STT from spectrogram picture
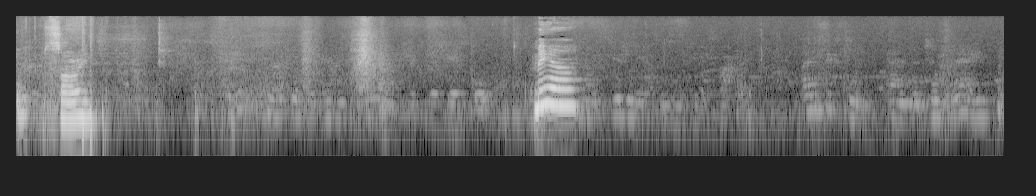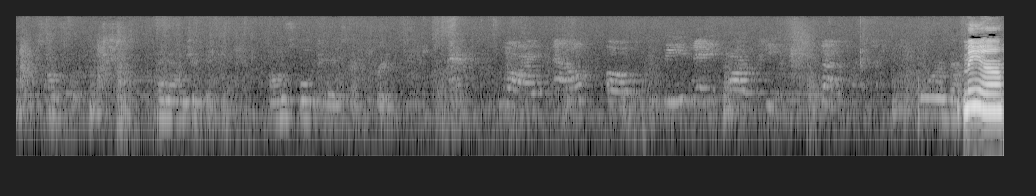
Oh, sorry. Mia! I'm 16, and until today, I was homeschooled. I know what you're thinking. Homeschooled kids are free. Or that Mia!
